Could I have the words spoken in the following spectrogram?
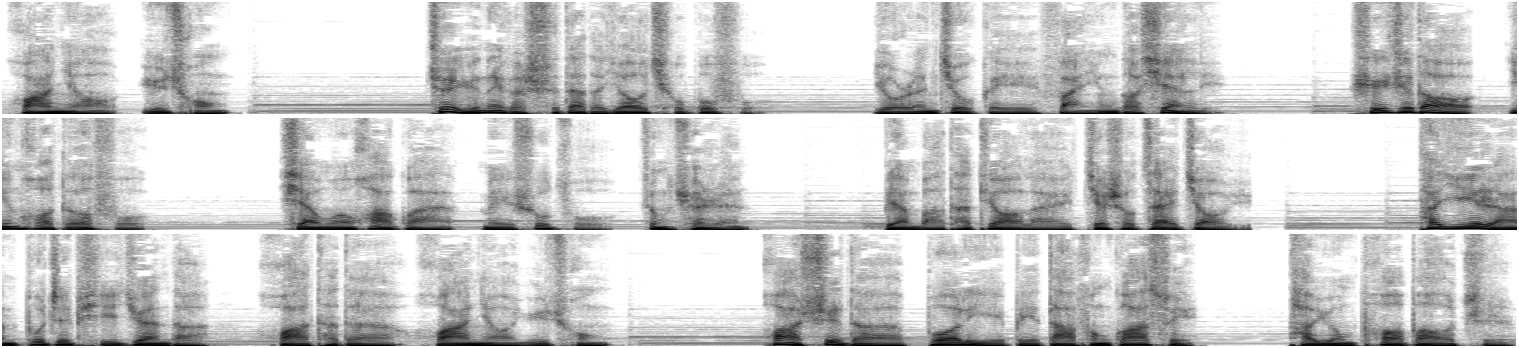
花鸟鱼虫。这与那个时代的要求不符，有人就给反映到县里，谁知道因祸得福，县文化馆美术组正缺人，便把他调来接受再教育，他依然不知疲倦的。画他的花鸟鱼虫，画室的玻璃被大风刮碎，他用破报纸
